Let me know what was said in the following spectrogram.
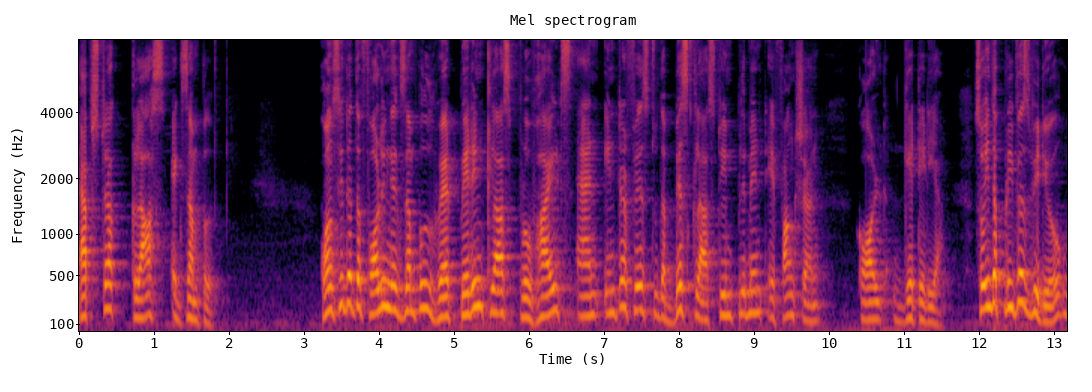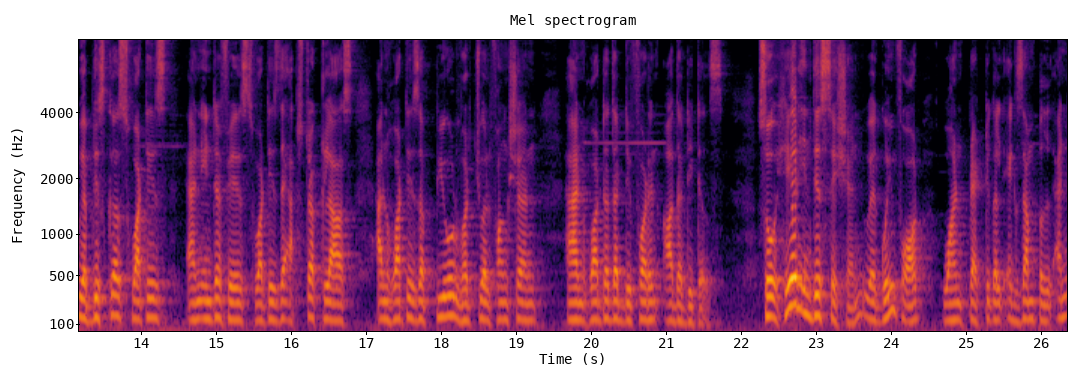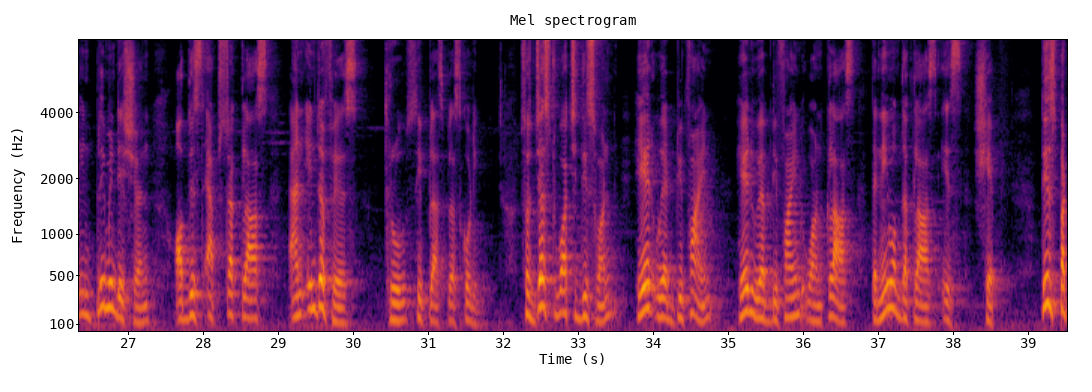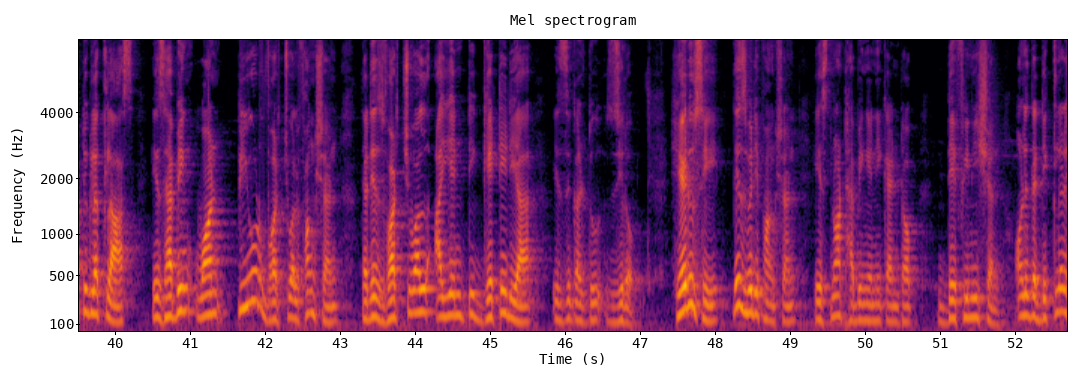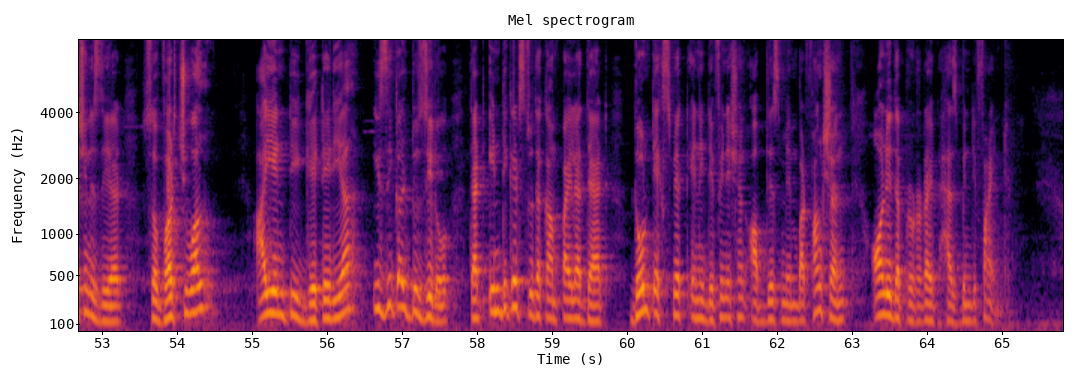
Abstract class example. Consider the following example where parent class provides an interface to the base class to implement a function called getArea. So in the previous video, we have discussed what is an interface, what is the abstract class and what is a pure virtual function and what are the different other details. So here in this session, we are going for one practical example and implementation of this abstract class and interface through C++ coding. So just watch this one. Here we have defined, here we have defined one class. The name of the class is shape. This particular class is having one pure virtual function that is virtual int getArea is equal to 0. Here you see this very function is not having any kind of definition only the declaration is there. So virtual int getArea is equal to 0 that indicates to the compiler that don't expect any definition of this member function only the prototype has been defined.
